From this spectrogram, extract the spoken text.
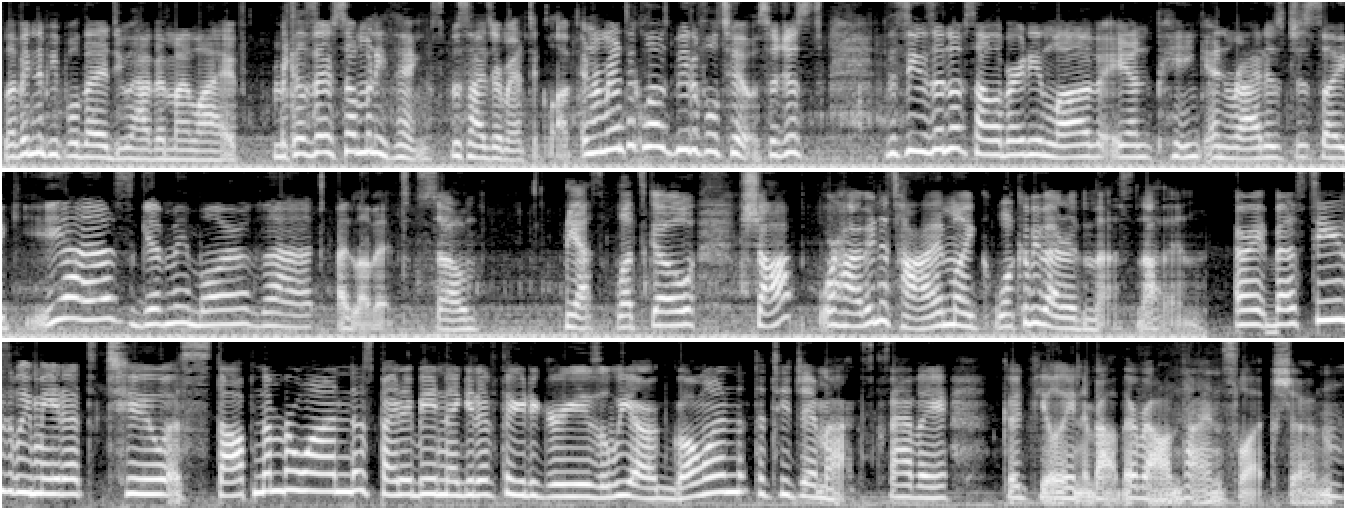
loving the people that I do have in my life. Because there's so many things besides romantic love. And romantic love is beautiful too. So just the season of celebrating love and pink and red is just like, yes, give me more of that. I love it. So yes, let's go shop. We're having a time. Like, what could be better than this? Nothing. All right, besties, we made it to stop number one. Despite it being negative three degrees, we are going to TJ Maxx because I have a good feeling about their Valentine's selection.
